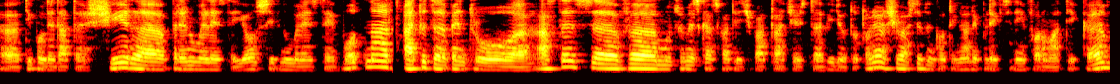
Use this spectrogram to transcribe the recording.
uh, tipul de dată shear, prenumele este Iosif, numele este Botnar. Atât pentru uh, astăzi, vă mulțumesc că ați participat la acest video tutorial și vă aștept în continuare pe lecții de informatică.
